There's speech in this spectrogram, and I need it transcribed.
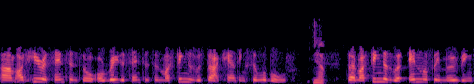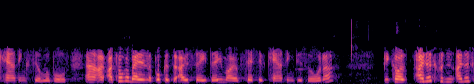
um, I'd hear a sentence or, or read a sentence, and my fingers would start counting syllables. Yeah. So my fingers were endlessly moving, counting syllables. And I, I talk about it in the book as OCD, my obsessive counting disorder, because I just couldn't, I just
